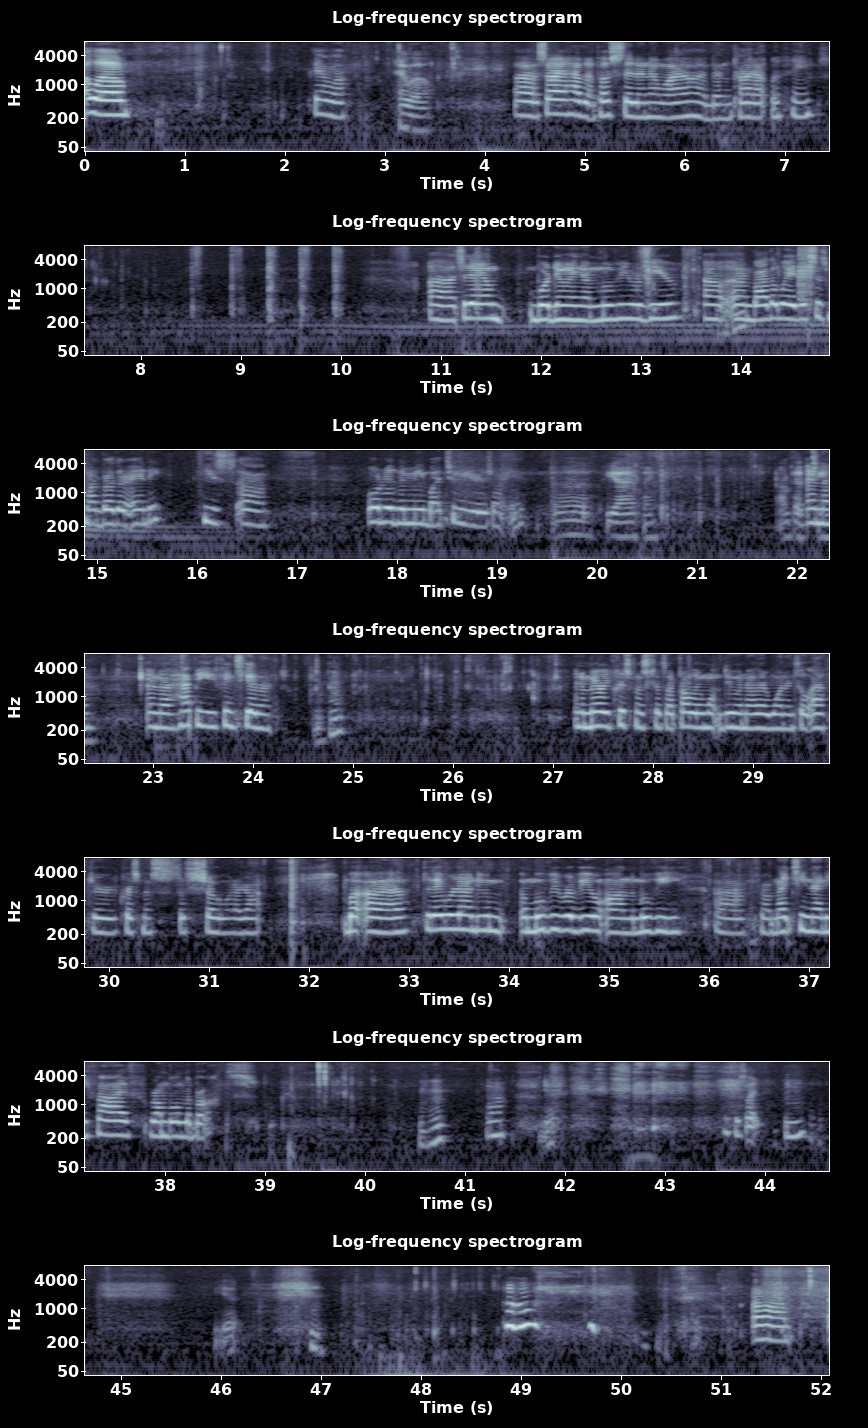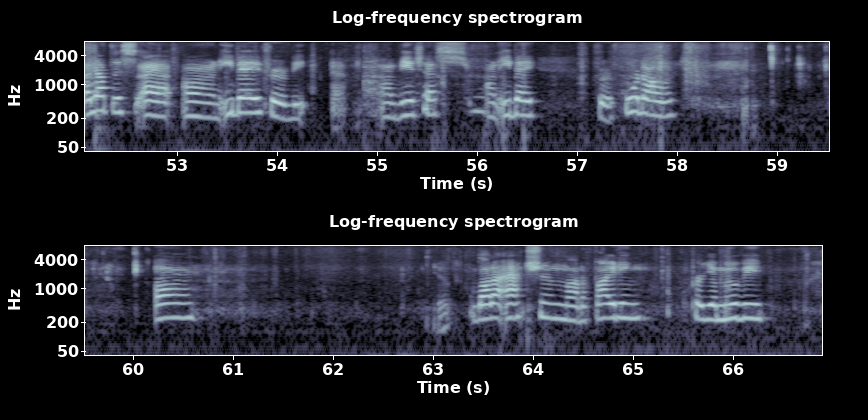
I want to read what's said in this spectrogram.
Hello. Hello. Hello. Uh, sorry I haven't posted in a while. I've been caught up with things. Uh, today I'm we're doing a movie review. Uh, and by the way, this is my brother Andy. He's uh, older than me by two years, aren't you? Uh, yeah, I think. I'm And 15. uh, and a happy Thanksgiving hmm and a Merry Christmas because I probably won't do another one until after Christmas to show what I got. But uh, today we're gonna do a movie review on the movie uh, from 1995, Rumble in the Bronx. Mm-hmm. Uh-huh. Yep. Just like, mm. Yep. um, I got this uh, on eBay for v- uh, on VHS on eBay for four dollars. Uh, Yep. A lot of action, a lot of fighting. Pretty good movie.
